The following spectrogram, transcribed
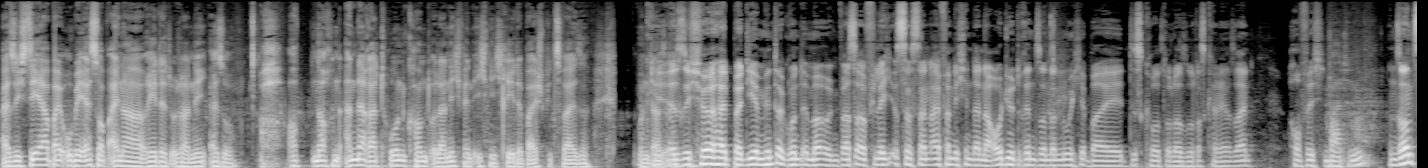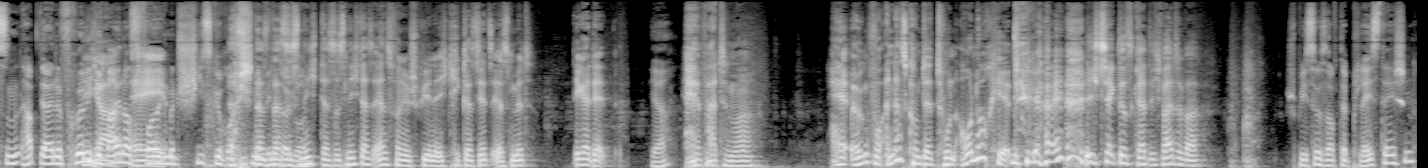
Also ich sehe ja bei OBS, ob einer redet oder nicht. Also oh, ob noch ein anderer Ton kommt oder nicht, wenn ich nicht rede beispielsweise. Und Okay, das also ich höre halt bei dir im Hintergrund immer irgendwas, aber vielleicht ist das dann einfach nicht in deiner Audio drin, sondern nur hier bei Discord oder so. Das kann ja sein. Hoffe ich. Warte mal. Ansonsten habt ihr eine fröhliche Digga, Weihnachtsfolge ey, mit Das, Schießgeräuschen das, im das, ist nicht, das ist nicht das Ernst von dem Spiel. ne? Ich krieg das jetzt erst mit. Digga, der. Ja? Hä, warte mal. Hä, irgendwo anders kommt der Ton auch noch her, Digga. Ich check das gerade nicht. Warte mal. Spielst du das auf der Playstation?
